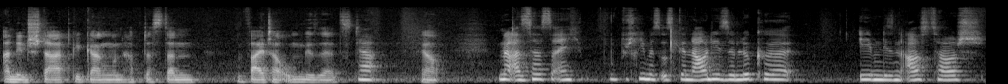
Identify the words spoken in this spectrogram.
an den Start gegangen und habt das dann weiter umgesetzt. Ja. Ja. Na, also das hast du eigentlich gut beschrieben. Es ist genau diese Lücke, eben diesen Austausch,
